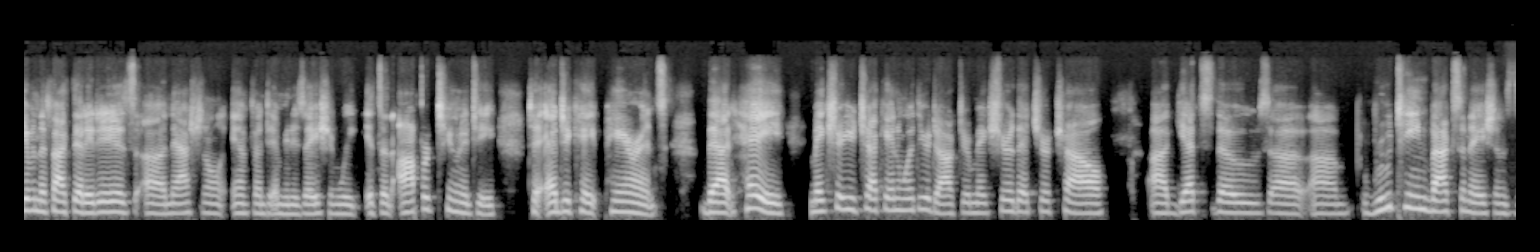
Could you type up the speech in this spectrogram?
given the fact that it is a National Infant Immunization Week, it's an opportunity to educate parents that, hey, make sure you check in with your doctor, make sure that your child uh, gets those uh, um, routine vaccinations.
